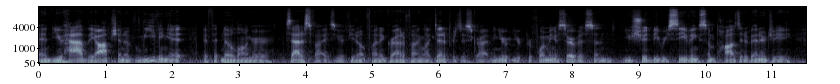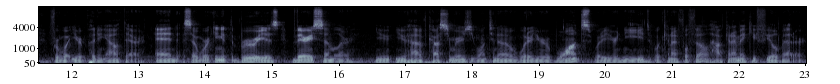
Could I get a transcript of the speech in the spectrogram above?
and you have the option of leaving it if it no longer satisfies you, if you don't find it gratifying, like Jennifer's describing. You're, you're performing a service and you should be receiving some positive energy for what you're putting out there. And so working at the brewery is very similar. You, you have customers, you want to know what are your wants, what are your needs, what can I fulfill, how can I make you feel better?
